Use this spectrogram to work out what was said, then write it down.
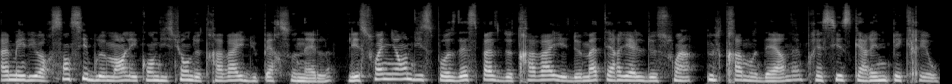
améliorent sensiblement les conditions de travail du personnel. Les soignants disposent d'espaces de travail et de matériel de soins ultramodernes, précise Karine Pécréo.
